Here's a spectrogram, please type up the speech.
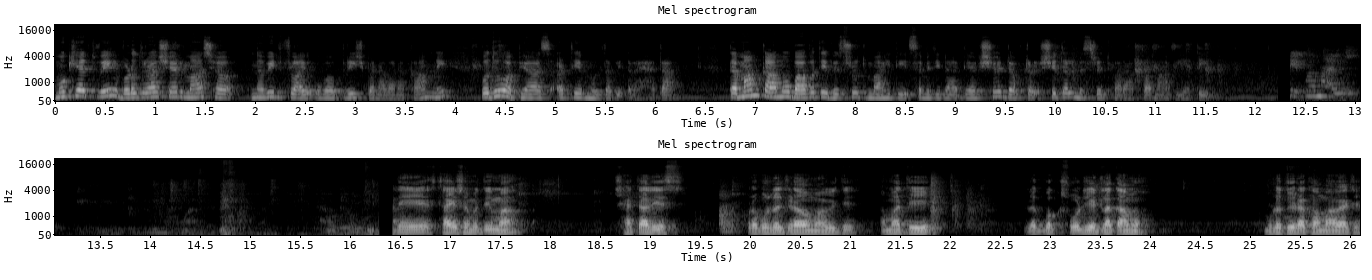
મુખ્યત્વે વડોદરા શહેરમાં છ નવીન ફ્લાયઓવર બ્રિજ બનાવવાના કામને વધુ અભ્યાસ અર્થે મુલતવી કરાયા હતા. તમામ કામો બાબતે વિસ્તૃત માહિતી સમિતિના અધ્યક્ષ ડોક્ટર શીતલ મિશ્રી દ્વારા આપવામાં આવી હતી. ની સ્થાયી સમિતિમાં છેતાલીસ પ્રપોઝલ ચડાવવામાં આવી હતી આમાંથી લગભગ સોળ જેટલા કામો મુલતવી રાખવામાં આવ્યા છે.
